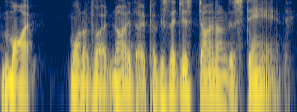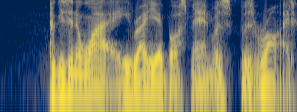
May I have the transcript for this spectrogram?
might want to vote no though because they just don't understand. Because in a way, Radio Boss Man was was right.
